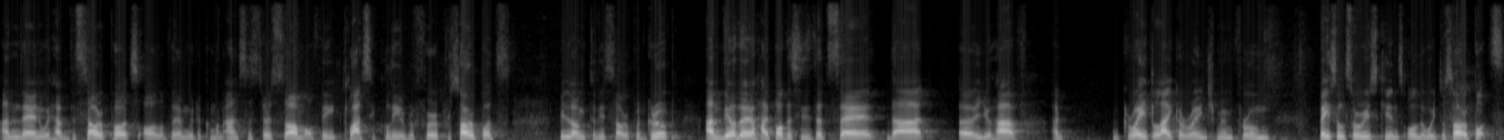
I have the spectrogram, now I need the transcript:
and then we have the sauropods, all of them with a common ancestor. Some of the classically referred prosauropods belong to the sauropod group. And the other hypothesis that says that uh, you have a grade-like arrangement from basal saurischians all the way to sauropods.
